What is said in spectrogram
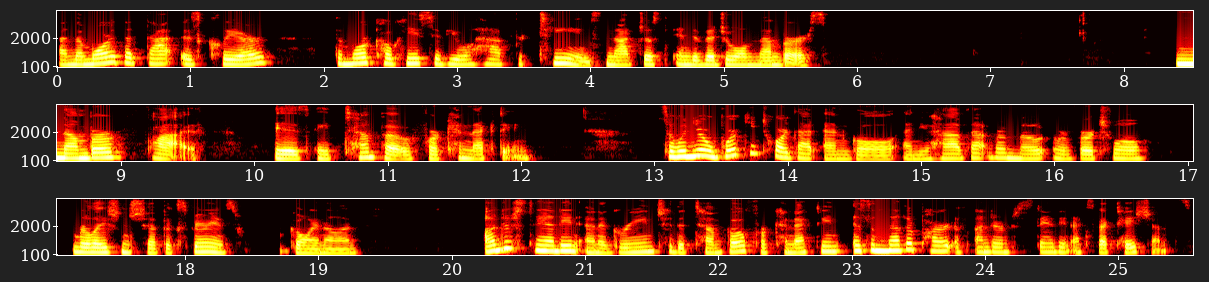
And the more that that is clear, the more cohesive you will have for teams, not just individual members. Number five is a tempo for connecting. So, when you're working toward that end goal and you have that remote or virtual relationship experience going on, understanding and agreeing to the tempo for connecting is another part of understanding expectations.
